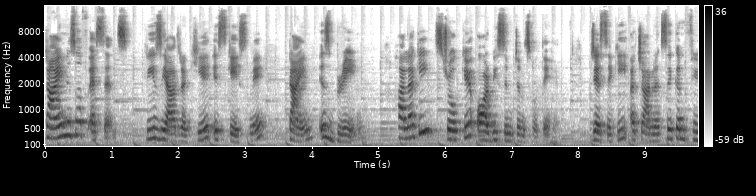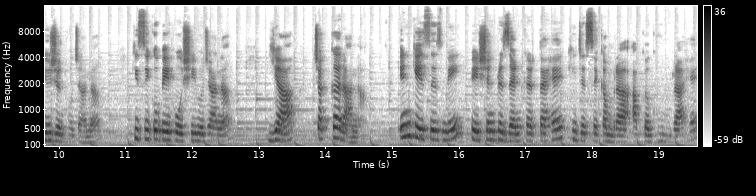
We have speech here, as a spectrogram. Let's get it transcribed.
time is of essence please याद रखिए इस केस में टाइम इज़ ब्रेन हालाँकि स्ट्रोक के और भी सिम्टम्स होते हैं. जैसे कि अचानक से कन्फ्यूज़न हो जाना, किसी को बेहोशी हो जाना या चक्कर आना. इन केसेस में पेशेंट प्रेजेंट करता है कि जैसे कमरा आपका घूम रहा है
